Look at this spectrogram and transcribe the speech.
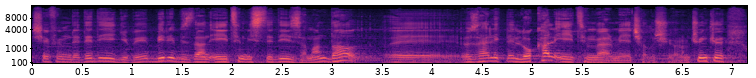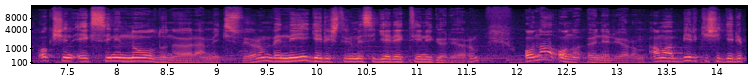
şefim de dediği gibi biri bizden eğitim istediği zaman daha e, özellikle lokal eğitim vermeye çalışıyorum. Çünkü o kişinin eksiğinin ne olduğunu öğrenmek istiyorum ve neyi geliştirmesi gerektiğini görüyorum. Ona onu öneriyorum. Ama bir kişi gelip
